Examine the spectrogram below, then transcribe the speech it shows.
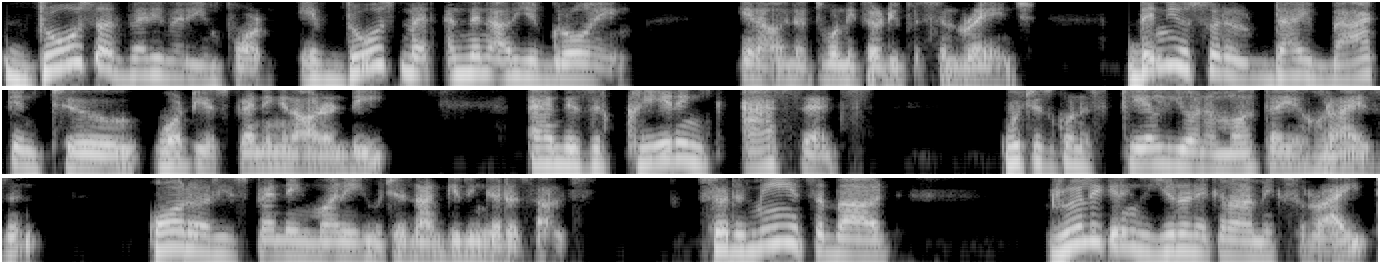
Those are very, very important. If those met, and then are you growing? you know, in the 20, 30% range. Then you sort of dive back into what you're spending in R&D. And is it creating assets which is going to scale you on a multi-year horizon? Or are you spending money which is not giving you results? So to me, it's about really getting the unit economics right.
